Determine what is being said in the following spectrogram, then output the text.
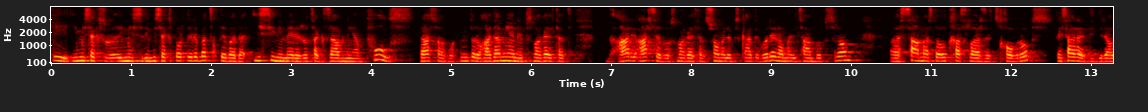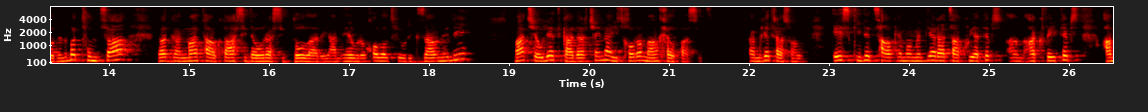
კი იმის იმის იმის ექსპორტირებაც ხდება და ისინი მე როცა გზავნი გაგონიან ფულს, რას ვამბობ, იმიტომ რომ ადამიანებს მაგალითად არ არსებობს მაგალითად შრომელების კატეგორია, რომელიც ამბობს, რომ 300 და 400 ლარზე ცხოვრობს, ეს არ არის დიდი რაოდენობა, თუმცა რადგან მათ აქვთ 100 და 200 დოლარი ან ევრო ყოველთვიური გზავნილი, მათ შეუძლიათ გადარჩენ და იცხოვრონ მან ხელფასით. გამიგეთ რას ვამბობ? ეს კიდე ცალკე მომენტია, რაც აქვეითებს აქვეითებს ამ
